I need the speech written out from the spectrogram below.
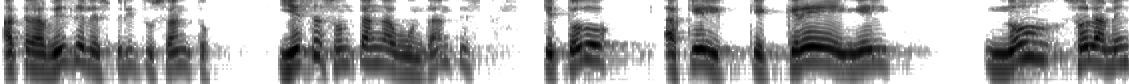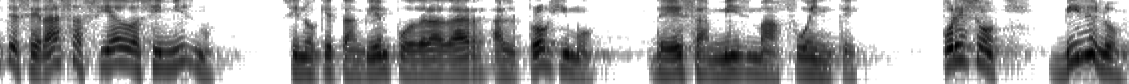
a través del Espíritu Santo. Y estas son tan abundantes que todo aquel que cree en Él no solamente será saciado a sí mismo, sino que también podrá dar al prójimo de esa misma fuente. Por eso, vívelo.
